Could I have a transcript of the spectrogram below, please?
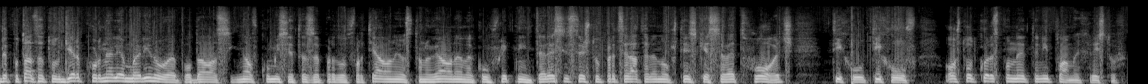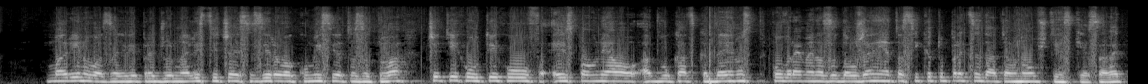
Депутатът от ГЕРБ Корнелия Маринова е подала сигнал в Комисията за предотвратяване и установяване на конфликтни интереси срещу председателя на Общинския съвет в Ловеч Тихо Тихолов. Още от кореспондента ни Пламен Христов. Маринова заяви пред журналисти, че е сезирала комисията за това, че Тихо Тихолов е изпълнявал адвокатска дейност по време на задълженията си като председател на Общинския съвет.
